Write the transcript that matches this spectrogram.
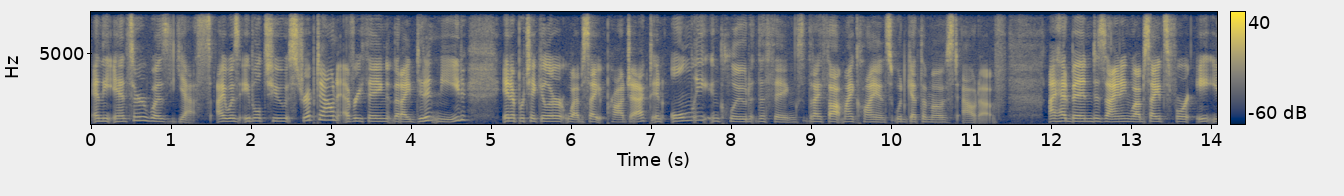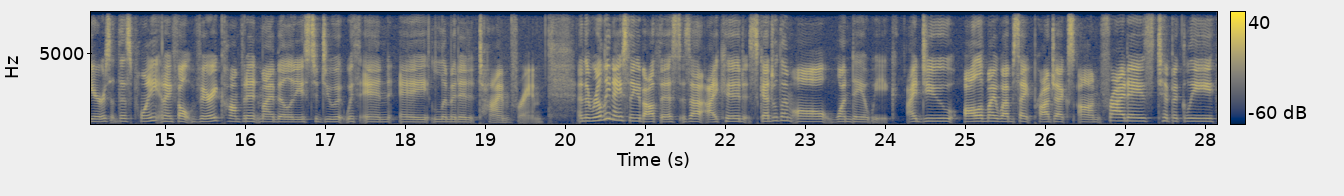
And the answer was yes. I was able to strip down everything that I didn't need in a particular website project and only include the things that I thought my clients would get the most out of. I had been designing websites for eight years at this point, and I felt very confident in my abilities to do it within a limited time frame. And the really nice thing about this is that I could schedule them all one day a week. I do all of my website projects on Fridays typically,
